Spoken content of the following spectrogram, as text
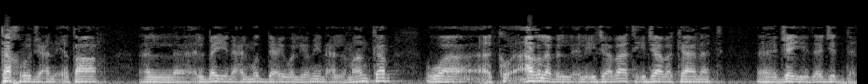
تخرج عن إطار البين على المدعي واليمين على المنكر وأغلب الإجابات إجابة كانت آه، جيدة جدا.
